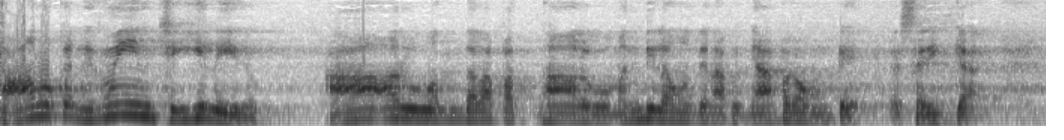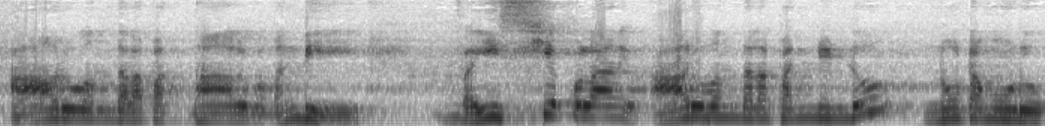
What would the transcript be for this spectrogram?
తాను ఒక నిర్ణయం చెయ్యలేదు. ఆరు వందల పద్నాలుగు మందిలో ఉంది నాకు జ్ఞాపకం ఉంటే సరిగ్గా. ఆరు వందల పద్నాలుగు మంది వైశ్యకులాని ఆరు వందల పన్నెండు నూట మూడు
